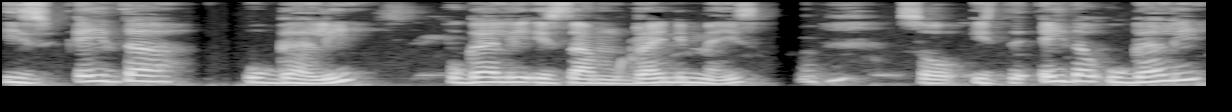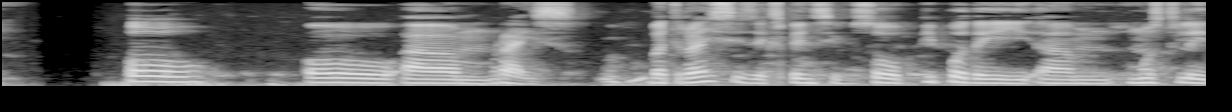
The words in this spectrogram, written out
is either ugali. Ugali is um grinding maize. So it's the, either ugali or or um, rice. But rice is expensive, so people they um, mostly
